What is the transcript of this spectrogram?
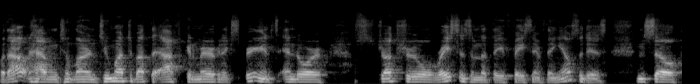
without having to learn too much about the african american experience and or structural racism that they face and everything else it is. And so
